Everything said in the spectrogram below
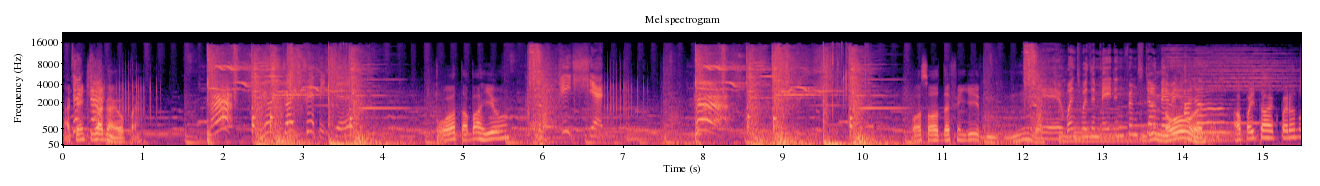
Aqui a gente já ganhou, pai. Pô, tá barril. Pô, só defendi um, De novo, velho. A pai tá recuperando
